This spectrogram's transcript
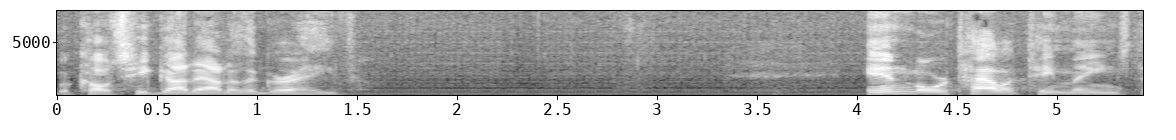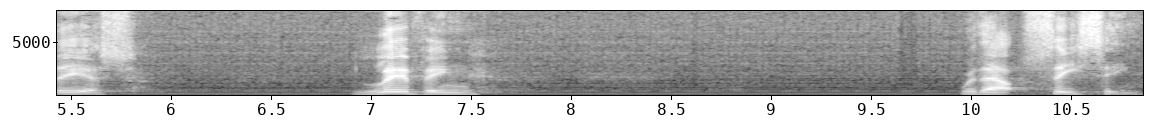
because He got out of the grave. Immortality means this living without ceasing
